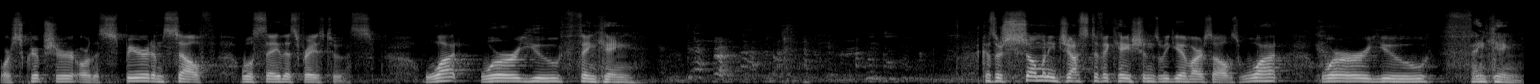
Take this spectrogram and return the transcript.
or scripture or the Spirit Himself will say this phrase to us What were you thinking? Because there's so many justifications we give ourselves. What were you thinking?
